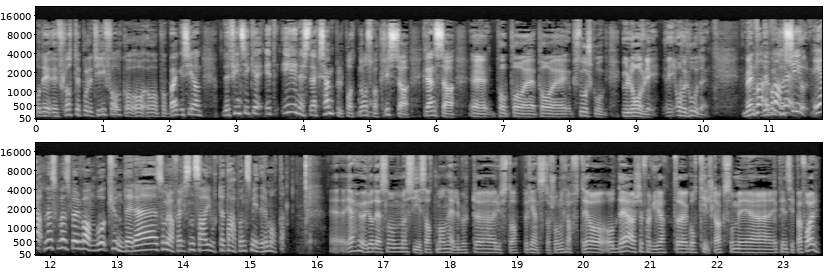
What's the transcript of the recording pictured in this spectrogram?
og det er flotte politiske politifolk og, og, og på begge sider. Det finnes ikke et eneste eksempel på at noen som har kryssa grensa eh, på, på, på, eh, Storskog ulovlig. Overhodet. Men det man kan si... Ja, men jeg skal bare spørre Vanebo, Kunne dere, som Raffelsen sa, gjort dette her på en smidigere måte? Eh, jeg hører jo det som sies at man heller burde ruste opp grensestasjonen kraftig. Og, det er selvfølgelig et eh, godt tiltak som vi eh, i prinsippet er for.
